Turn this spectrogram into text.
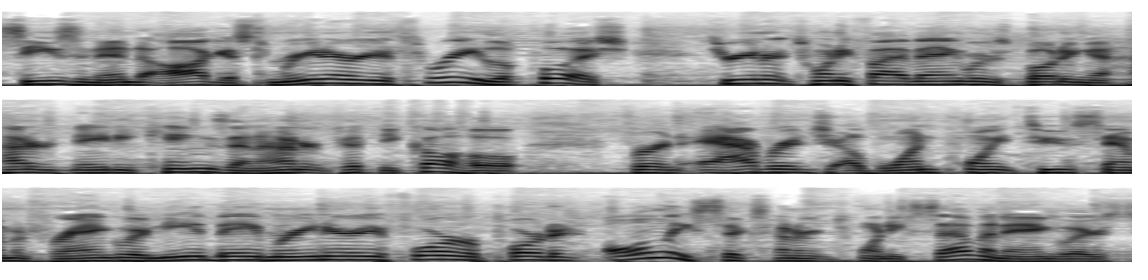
season into August. Marine Area 3, La Push, 325 anglers boating 180 kings and 150 coho for an average of 1.2 salmon per angler. Neah Bay Marine Area 4 reported only 627 anglers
